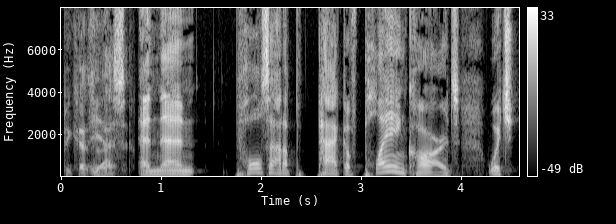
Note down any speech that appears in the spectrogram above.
because Yes. And then pulls out a pack of playing cards, which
